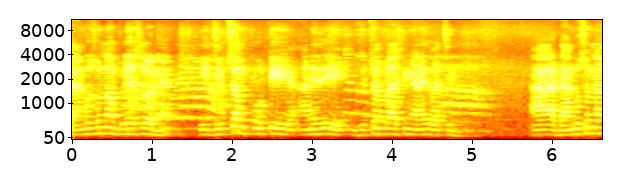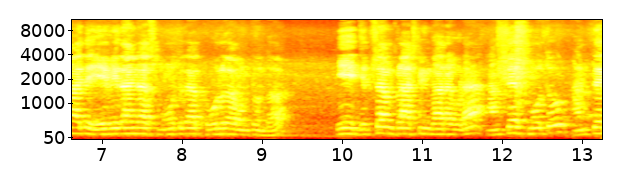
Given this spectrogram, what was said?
డంగు సున్నం ప్లేస్లోనే ఈ జిప్సం పుట్టి అనేది జిప్సం ప్లాస్టింగ్ అనేది వచ్చింది. ఆ డంగు సున్నం అయితే ఏ విధంగా స్మూత్గా కూల్గా ఉంటుందో ఈ జిప్సం ప్లాస్టింగ్ ద్వారా కూడా అంతే స్మూత్ అంతే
